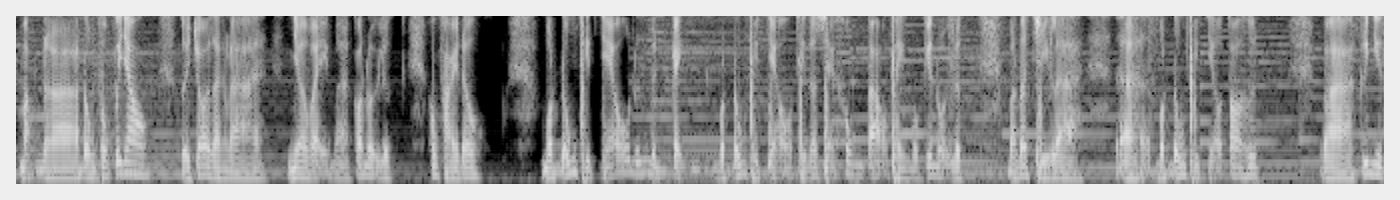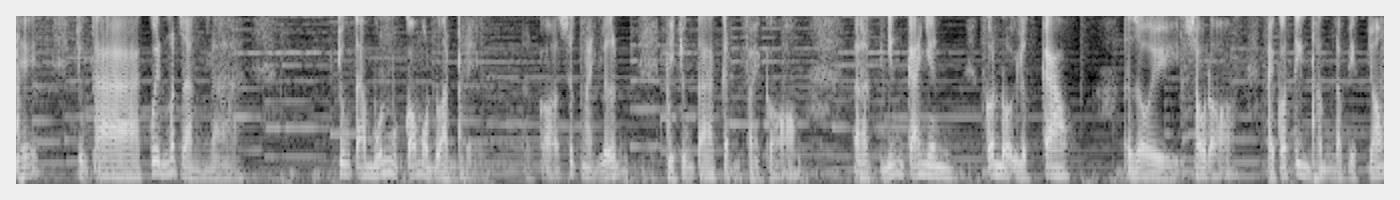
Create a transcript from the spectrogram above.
mặc uh, đồng phục với nhau rồi cho rằng là nhờ vậy mà có nội lực. Không phải đâu một đống thịt nhéo đứng bên cạnh một đống thịt nhéo thì nó sẽ không tạo thành một cái nội lực mà nó chỉ là à, một đống thịt nhéo to hơn. Và cứ như thế chúng ta quên mất rằng là chúng ta muốn một có một đoàn thể ờ, có sức mạnh lớn thì chúng ta cần phải có uh, những cá nhân có nội lực cao. Rồi sau đó phải có tinh thần làm việc nhóm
